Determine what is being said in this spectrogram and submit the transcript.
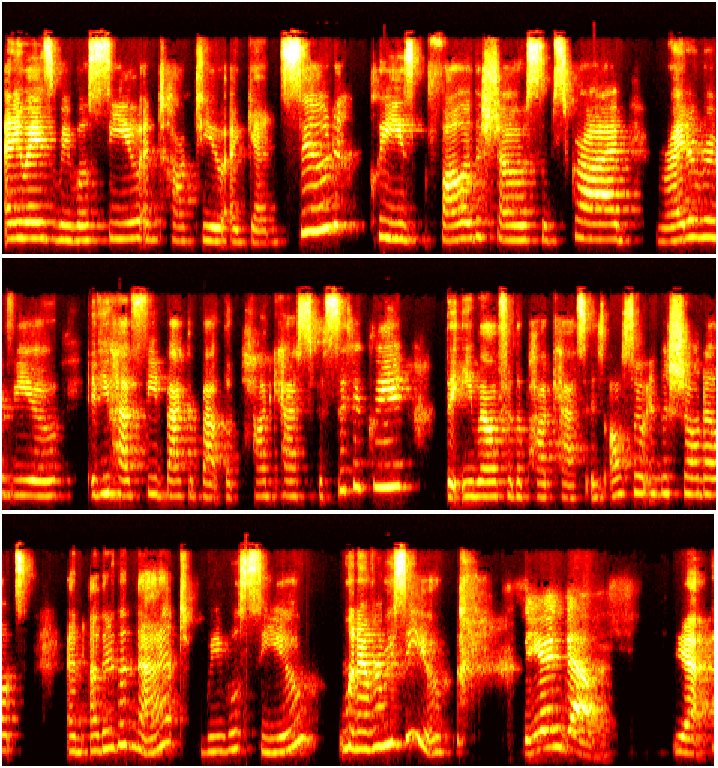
Anyways, we will see you and talk to you again soon. Please follow the show, subscribe, write a review. If you have feedback about the podcast specifically, the email for the podcast is also in the show notes. And other than that, we will see you whenever we see you. See you in Dallas. Yeah.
